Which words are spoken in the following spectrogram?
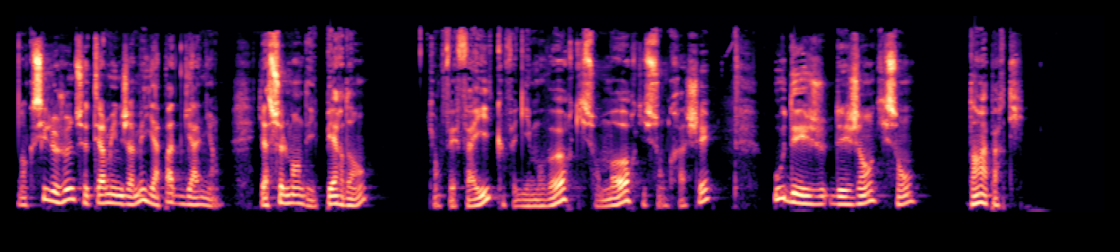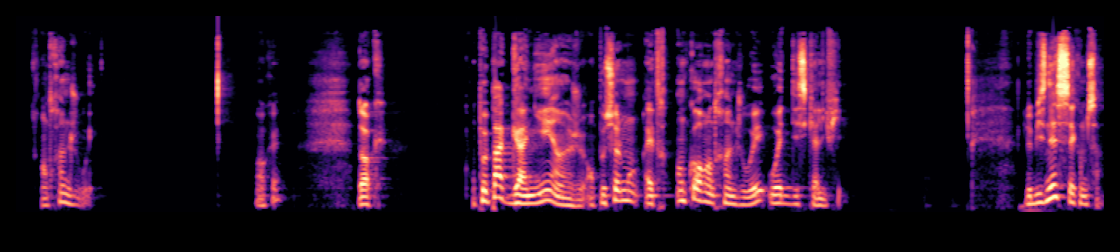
Donc si le jeu ne se termine jamais, il n'y a pas de gagnant. Il y a seulement des perdants qui ont fait faillite, qui ont fait game over, qui sont morts, qui sont crachés, ou des, des gens qui sont dans la partie en train de jouer. Ok? Donc, on peut pas gagner un jeu. On peut seulement être encore en train de jouer ou être disqualifié. Le business, c'est comme ça.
